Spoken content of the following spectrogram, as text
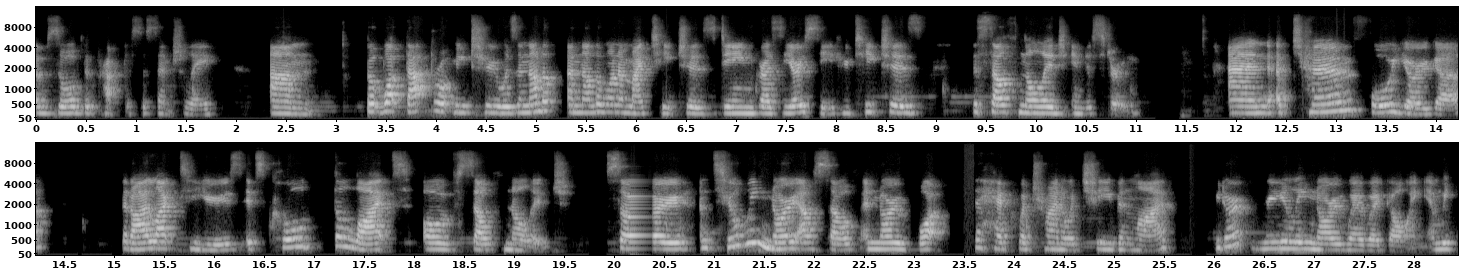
absorb the practice essentially. Um, but what that brought me to was another another one of my teachers, Dean Graziosi, who teaches the self-knowledge industry. And a term for yoga that I like to use, it's called the light of self-knowledge. So until we know ourselves and know what the heck we're trying to achieve in life, we don't really know where we're going and we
